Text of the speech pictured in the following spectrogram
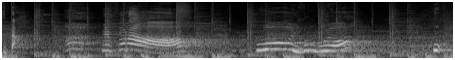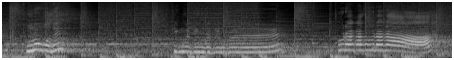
됐다. 헉, 예뻐라. 우와, 이건 뭐야? 어, 돌아가네? 빙글빙글빙글. 돌아가, 돌아라.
